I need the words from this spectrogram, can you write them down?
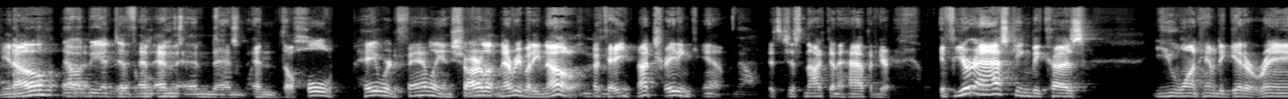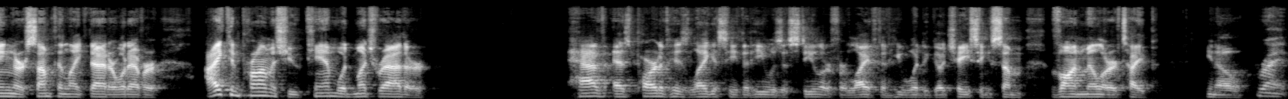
You know, That would be a difficult and and to- and and, and the whole Heyward family and Charlotte Yeah. and everybody know. Mhm. Okay, you're not trading Cam. No. It's just not going to happen here. If you're asking because you want him to get a ring or something like that or whatever, I can promise you, Cam would much rather have as part of his legacy that he was a Steeler for life than he would to go chasing some Von Miller type. You know, Right.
